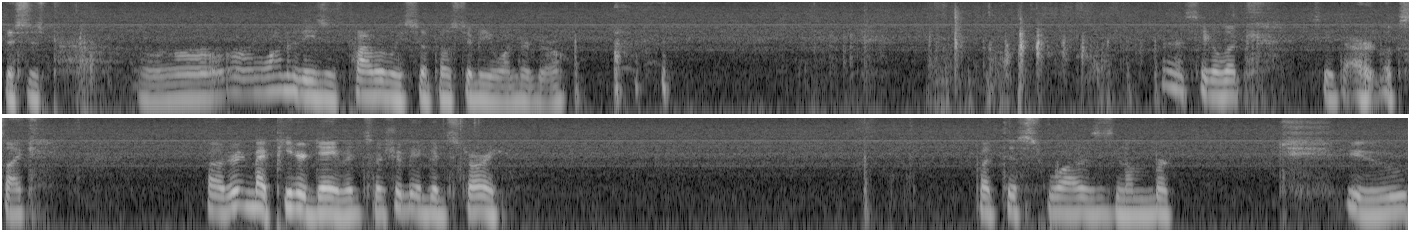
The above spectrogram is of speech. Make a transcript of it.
this is one of these is probably supposed to be Wonder Girl. Let's take a look, see what the art looks like. It was written by Peter David, so it should be a good story. but this was number two.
